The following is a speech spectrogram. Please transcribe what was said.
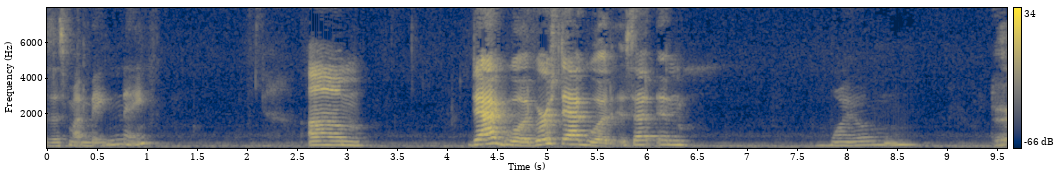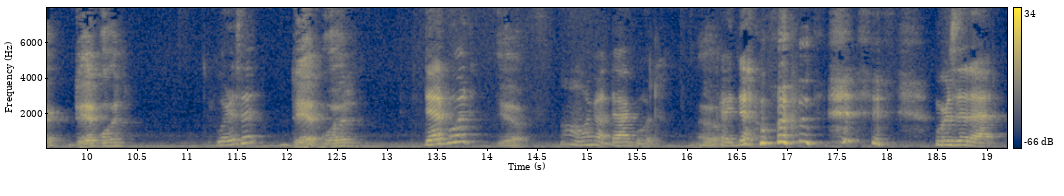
because it's my maiden name. Um, Dagwood, where's Dagwood? Is that in Wyoming? Dead, Deadwood? What is it? Deadwood? Deadwood? Yeah. Oh, I got Dagwood. No, Okay, Deadwood. Where's it at?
